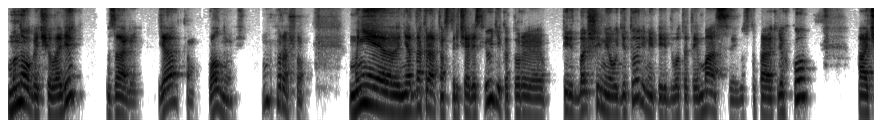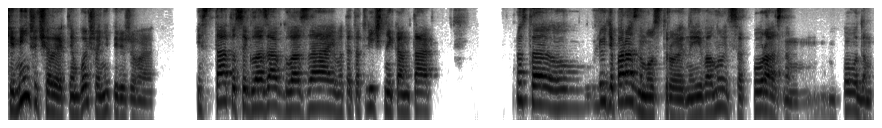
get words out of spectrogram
много человек в зале, я там волнуюсь. Ну, хорошо. Мне неоднократно встречались люди, которые перед большими аудиториями, перед вот этой массой выступают легко, а чем меньше человек, тем больше они переживают и статус, и глаза в глаза, и вот этот личный контакт. Просто э, люди по-разному устроены и волнуются по разным поводам.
